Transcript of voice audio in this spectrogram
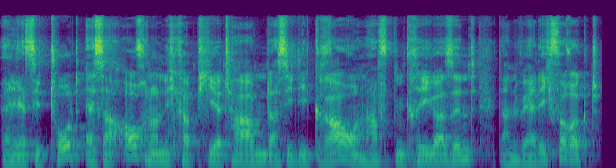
wenn jetzt die Todesser auch noch nicht kapiert haben, dass sie die grauenhaften Krieger sind, dann werde ich verrückt.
